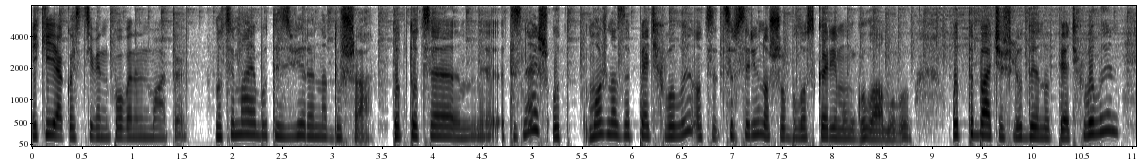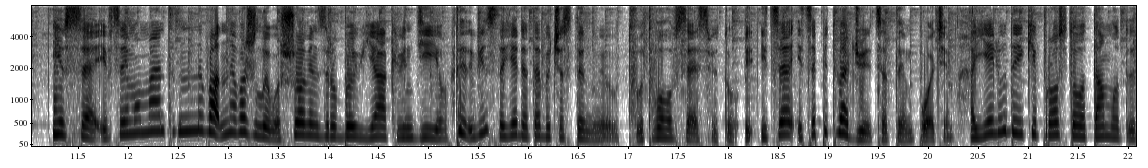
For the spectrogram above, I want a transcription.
Які якості він повинен мати? Ну, це має бути звірена душа. Тобто, це ти знаєш, от можна за 5 хвилин, оце це все рівно, що було з Карімом Гуламовим. От ти бачиш людину 5 хвилин. І все, і в цей момент не ва- важливо, що він зробив, як він діяв. Ти він стає для тебе частиною твого всесвіту, і, і це і це підтверджується тим потім. А є люди, які просто там, от е,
